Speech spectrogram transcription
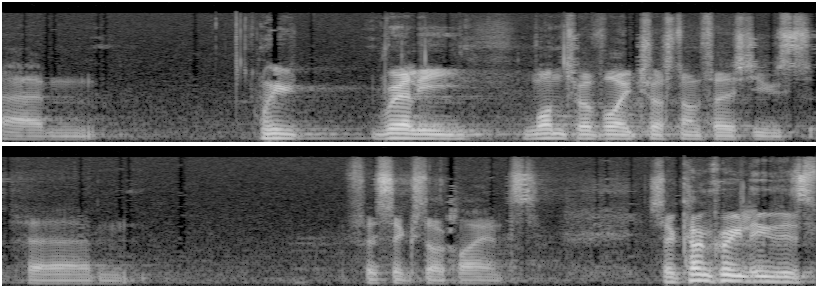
Um, we really want to avoid trust on first use um, for Sigstore clients. So concretely, this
